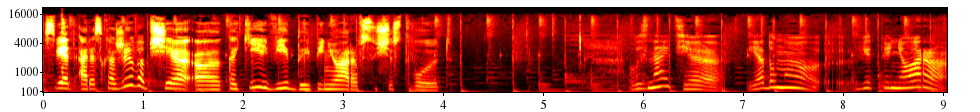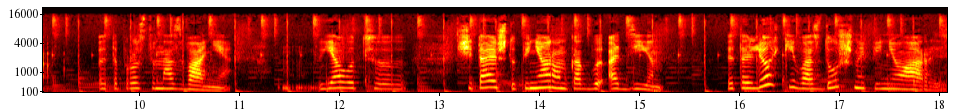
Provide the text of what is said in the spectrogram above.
Свет, а расскажи вообще, а, какие виды пеньюаров существуют? Вы знаете, я думаю, вид пеньюара – это просто название. Я вот э, считаю, что пеньюар, он как бы один – это легкий воздушный пеньюар из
